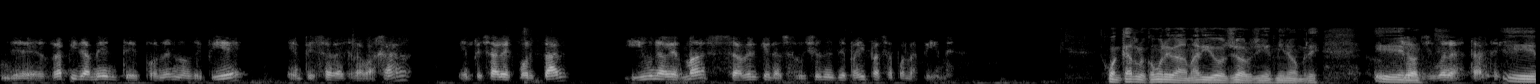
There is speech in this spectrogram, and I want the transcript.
de rápidamente ponernos de pie, empezar a trabajar, empezar a exportar y una vez más saber que la solución de este país pasa por las pymes. Juan Carlos, ¿cómo le va? Mario Giorgi es mi nombre. Eh, buenas tardes. Eh,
